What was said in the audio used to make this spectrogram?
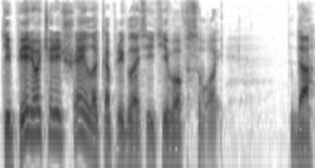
Теперь очередь Шейлока пригласить его в свой. Да,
